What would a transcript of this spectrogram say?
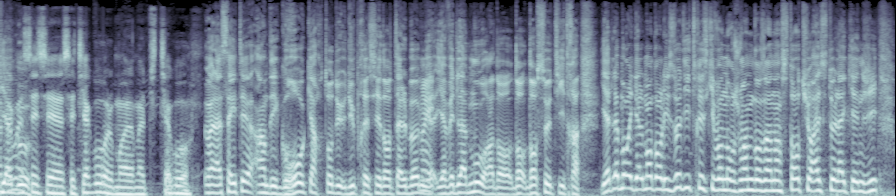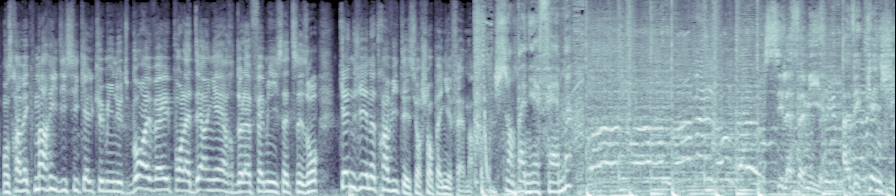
Thiago. ouais, c'est, c'est, c'est Thiago, moi, ma petite Thiago. Voilà, ça a été un des gros cartons du, du précédent album. Il y a- Ouais. il y avait de l'amour hein, dans, dans, dans ce titre. Il y a de l'amour également dans les auditrices qui vont nous rejoindre dans un instant. Tu restes là, Kenji. On sera avec Marie d'ici quelques minutes. Bon réveil pour la dernière de la famille cette saison. Kenji est notre invité sur Champagne FM. Champagne FM, C'est la famille avec Kenji.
